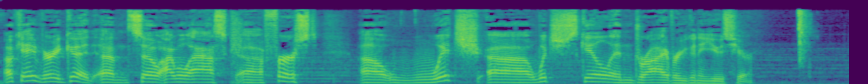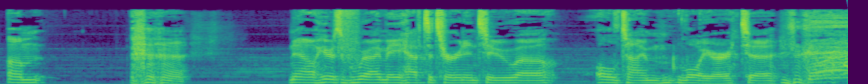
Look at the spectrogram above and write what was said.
Okay, very good. Um, so I will ask uh, first, uh, which uh, which skill and drive are you going to use here? Um now here's where I may have to turn into uh, old time lawyer to.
